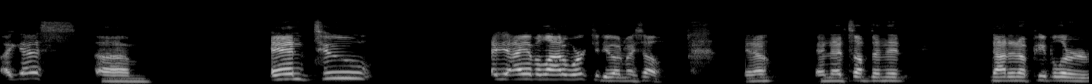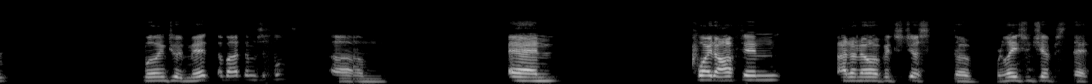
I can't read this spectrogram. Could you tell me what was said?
I guess. Um, and two, I, I have a lot of work to do on myself, you know, and that's something that not enough people are willing to admit about themselves. Um, and quite often, I don't know if it's just the relationships that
